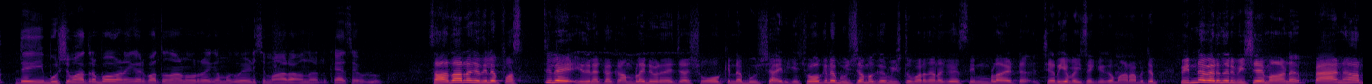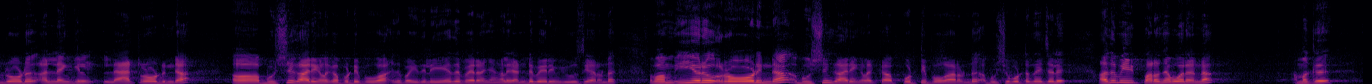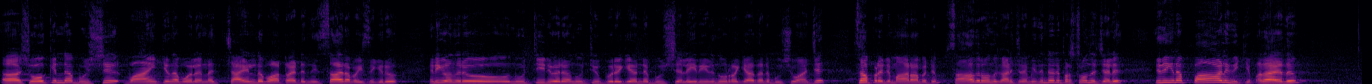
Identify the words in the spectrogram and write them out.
എന്നിട്ട് ഈ ബുഷ് മാത്രം പോകുകയാണെങ്കിൽ ഒരു പത്ത് നാനൂറ് രൂപയ്ക്ക് നമുക്ക് മേടിച്ച് മാറാവുന്ന കേസേ ഉള്ളൂ. സാധാരണഗതിയിൽ ഫസ്റ്റിലെ ഇതിനൊക്കെ കംപ്ലൈന്റ് വരുന്നത് വെച്ചാൽ ഷോക്കിന്റെ ബുഷായിരിക്കും. ഷോക്കിന്റെ ബുഷ് നമുക്ക് വിഷ്ണു പറഞ്ഞ കണക്ക് സിമ്പിളായിട്ട് ചെറിയ പൈസയ്ക്കൊക്കെ മാറാൻ പറ്റും. പിന്നെ വരുന്നൊരു വിഷയമാണ് പാൻഹാർഡ് റോഡ് അല്ലെങ്കിൽ ലാറ്റ് റോഡിന്റെ ബുഷ് കാര്യങ്ങളൊക്കെ പൊട്ടി പോവുക ഇതിപ്പോൾ ഇതിൽ ഏത് പേരാണ് ഞങ്ങൾ രണ്ടുപേരും യൂസ് ചെയ്യാറുണ്ട്. അപ്പം ഈ ഒരു റോഡിന്റെ ബുഷും കാര്യങ്ങളൊക്കെ പൊട്ടി പോകാറുണ്ട് ബുഷ് പൊട്ടുന്ന വെച്ചാൽ അതും ഈ പറഞ്ഞ പോലെ തന്നെ നമുക്ക് ഷോക്കിന്റെ ബുഷ് വാങ്ങിക്കുന്ന പോലെ തന്നെ ചൈൽഡ് പാർട്ടായിട്ട് നിസ്സാര പൈസയ്ക്ക് ഒരു എനിക്ക് തോന്നുന്നൊരു നൂറ്റി ഇരുപത് രൂപ നൂറ്റി മുപ്പത് രൂപയ്ക്ക് എന്റെ ബുഷ് അല്ലെങ്കിൽ ഇരുന്നൂറ് രൂപയ്ക്കകത്ത് എന്റെ ബുഷ് വാങ്ങിച്ച് സെപ്പറേറ്റ് മാറാൻ പറ്റും. സാധനം ഒന്ന് കാണിച്ചു തരാം. ഇതിന്റെ ഒരു പ്രശ്നം എന്ന് വെച്ചാൽ ഇതിങ്ങനെ പാളി നിൽക്കും അതായത്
